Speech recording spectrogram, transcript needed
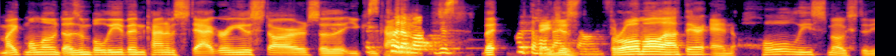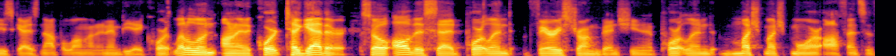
mike malone doesn't believe in kind of staggering his stars so that you can just put them all, just that put the they just on. throw them all out there and holy smokes do these guys not belong on an nba court let alone on a court together so all this said portland very strong bench unit. Portland, much, much more offensive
